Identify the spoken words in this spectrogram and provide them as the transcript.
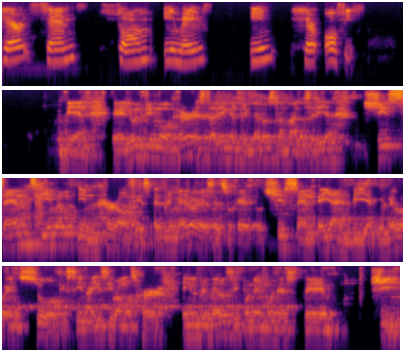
her sends some emails in her office. Bien. El último her está bien, el primero está malo. Sería she sends email in her office. El primero es el sujeto. She sends, ella envía. Y luego en su oficina. Ahí sí vamos her. En el primero sí ponemos este she,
